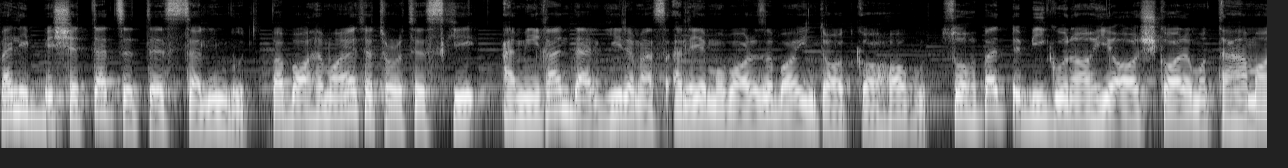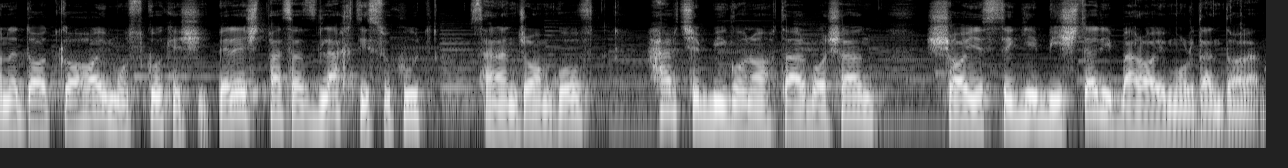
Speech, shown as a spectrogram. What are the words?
ولی به شدت ضد استالین بود و با حمایت تروتسکی عمیقا درگیر مسئله مبارزه با این دادگاه ها بود. صحبت به بیگناهی آشکار متهمان دادگاه های مسکو کشید. برشت پس از لختی سکوت سرانجام گفت هرچه بیگناهتر باشند شایستگی بیشتری برای مردن دارند.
